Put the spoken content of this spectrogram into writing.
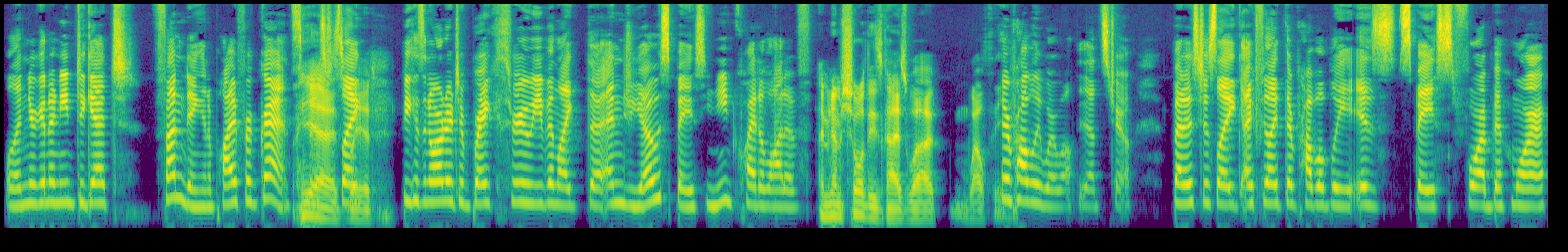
well, then you're going to need to get funding and apply for grants. But Yeah, it's it's like, weird. because in order to break through even like the NGO space, you need quite a lot of, I mean, I'm sure these guys were wealthy. they probably were wealthy, that's true. But it's just like, I feel like there probably is space for a bit more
